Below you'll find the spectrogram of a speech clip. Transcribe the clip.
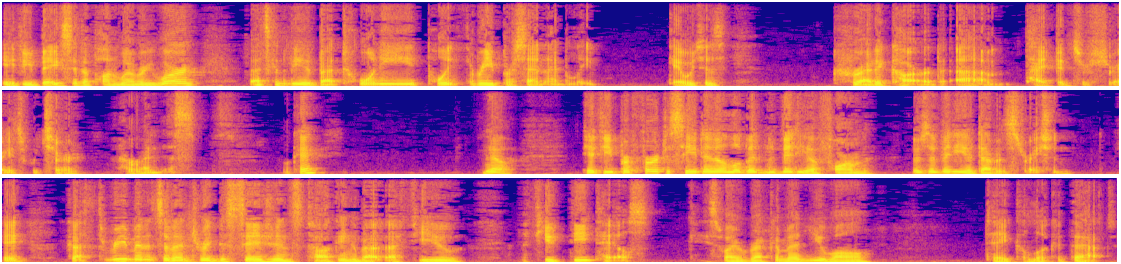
if you base it upon where we were, that's going to be about 20.3%, I believe, okay, which is credit card um, type interest rates, which are horrendous, okay? Now, if you prefer to see it in a little bit in video form, there's a video demonstration, okay? Got three minutes of entering decisions, talking about a few, a few details, okay? So I recommend you all take a look at that.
